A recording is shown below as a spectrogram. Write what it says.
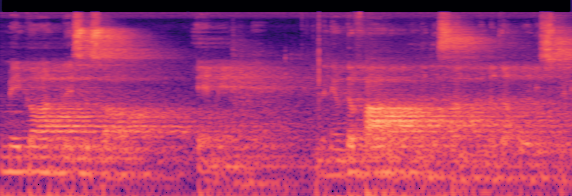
May God bless us all. Amen. In the name of the Father, and of the Son, and of the Holy Spirit.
